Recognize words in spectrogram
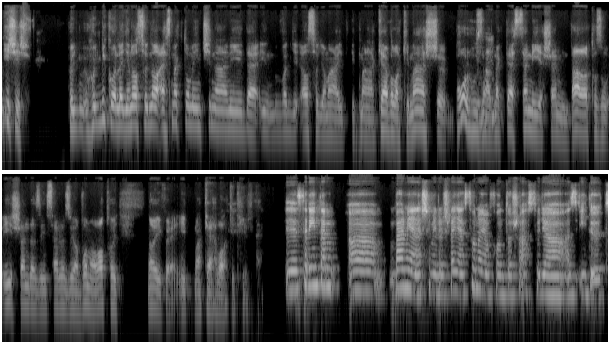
Is is. Hogy, hogy mikor legyen az, hogy na, ezt meg tudom én csinálni, de vagy az, hogy a már, itt már kell valaki más. Hol húznád uh-huh. meg te személyesen, mint vállalkozó és rendezvényszervező a vonalat, hogy na, itt már kell valakit hívni? Szerintem a, bármilyen eseményről is legyen szó, nagyon fontos az, hogy a, az időt,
